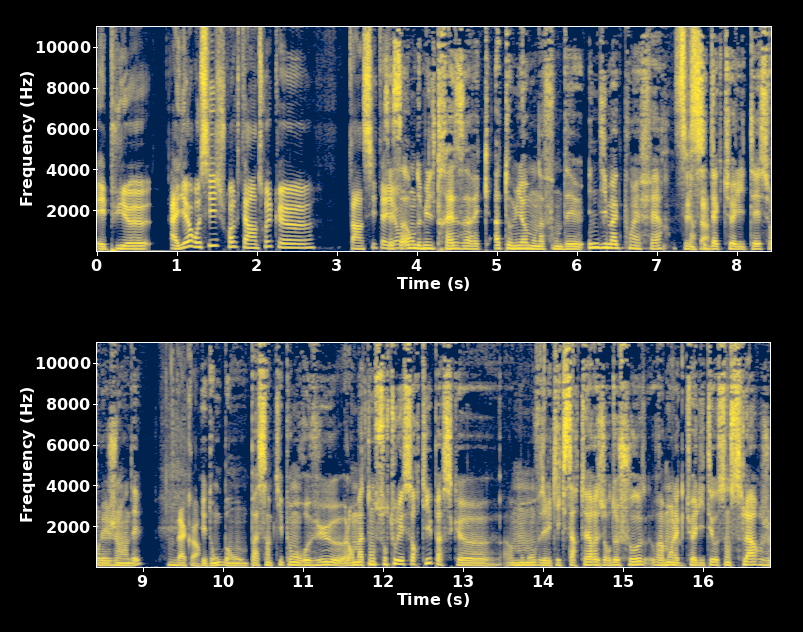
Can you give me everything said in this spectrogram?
Et puis euh, ailleurs aussi, je crois que tu as un truc. euh, T'as un site C'est ailleurs ça, en 2013, avec Atomium, on a fondé indiemag.fr, C'est un ça. site d'actualité sur les jeux indés. D'accord. Et donc, bon, on passe un petit peu en revue. Alors maintenant, surtout les sorties, parce que à un moment, vous avez les Kickstarter et ce genre de choses. Vraiment Mm. l'actualité au sens large,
